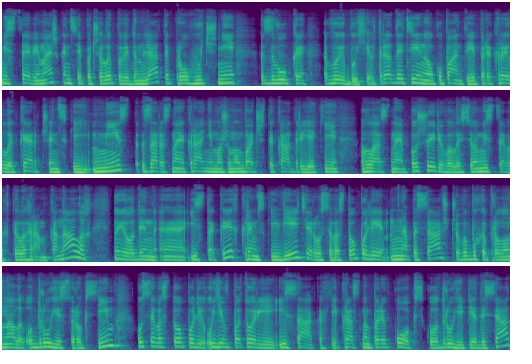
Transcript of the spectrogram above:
Місцеві мешканці почали повідомляти про гучні звуки вибухів. Традиційно окупанти і перекрили Керченський міст. Зараз на екрані можемо бачити кадри, які власне поширювалися у місцевих телеграм-каналах. Ну і один е, із таких кримський вєтір у Севастополі написав, що вибухи пролунали о 2.47 у Севастополі, у Євпаторії Ісаках і Красноперекопську о 2.50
